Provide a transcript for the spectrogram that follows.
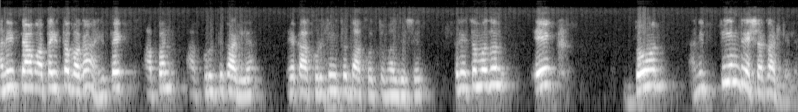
आणि त्या आता इथं बघा इथं एक आपण आकृती काढल्या. एक आकृती इथं दाखवत तुम्हाला दिसेल. तर याच्यामधून एक दोन आणि तीन रेषा काढलेल्या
